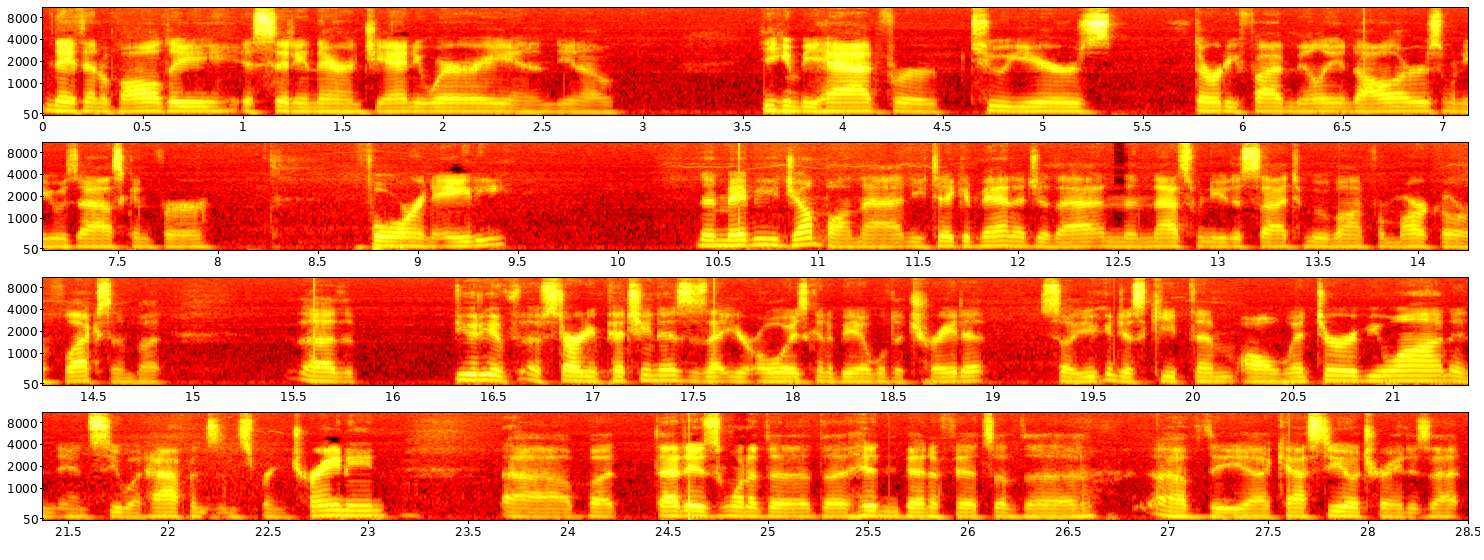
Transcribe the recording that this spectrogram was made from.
Nathan Eovaldi is sitting there in January, and you know he can be had for two years, thirty-five million dollars when he was asking for four and eighty. Then maybe you jump on that and you take advantage of that, and then that's when you decide to move on from Marco or Flexen. But uh, the beauty of, of, starting pitching is is that you're always going to be able to trade it, so you can just keep them all winter if you want, and, and see what happens in spring training. Uh, but that is one of the the hidden benefits of the of the uh, Castillo trade is that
